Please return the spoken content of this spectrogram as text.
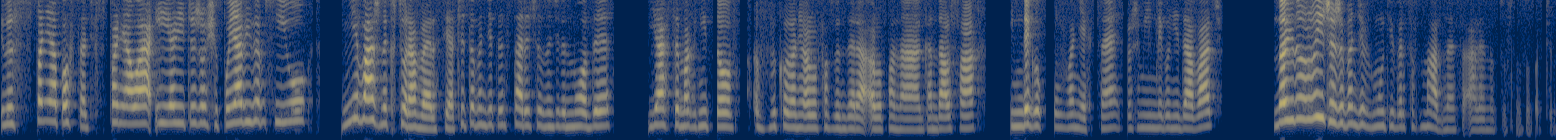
I to jest wspaniała postać, wspaniała i ja liczę, że on się pojawi w MCU. Nieważne, która wersja, czy to będzie ten stary, czy to będzie ten młody. Ja chcę Magneto w- wykonaniu albo Fassbendera, albo pana Gandalfa. Innego kurwa nie chcę, proszę mi innego nie dawać. No i no, liczę, że będzie w Multiverse of Madness, ale no cóż, no zobaczymy.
